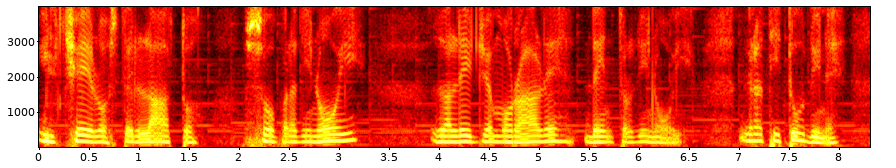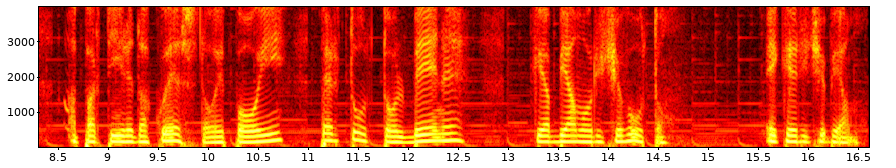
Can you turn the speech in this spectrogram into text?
il cielo stellato sopra di noi la legge morale dentro di noi. Gratitudine a partire da questo e poi per tutto il bene che abbiamo ricevuto e che riceviamo.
